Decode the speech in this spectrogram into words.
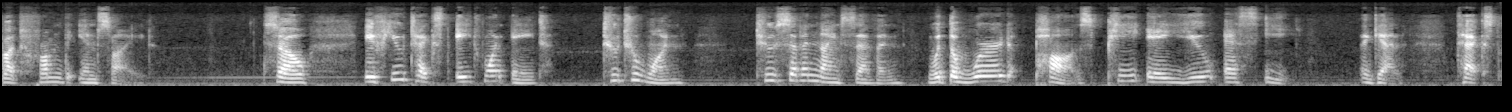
but from the inside. So if you text 818-221-2797 with the word pause, P-A-U-S-E. Again, text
